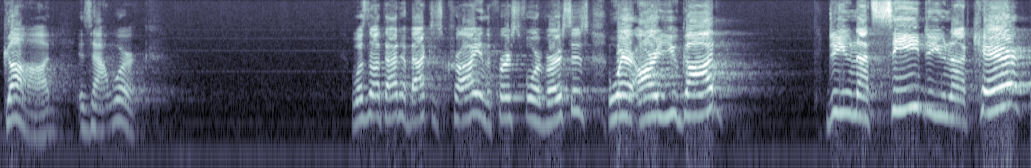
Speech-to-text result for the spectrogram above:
God is at work. Was not that Habakkuk's cry in the first four verses? Where are you, God? Do you not see? Do you not care?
